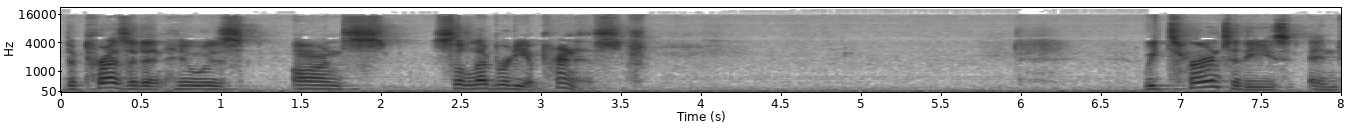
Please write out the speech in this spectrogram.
The president who was on Celebrity Apprentice. We turn to these and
